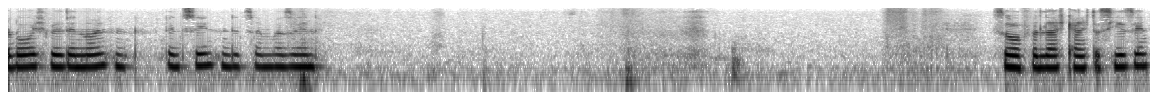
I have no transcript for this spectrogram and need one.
Hallo, ich will den 9., den 10. Dezember sehen. So, vielleicht kann ich das hier sehen.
